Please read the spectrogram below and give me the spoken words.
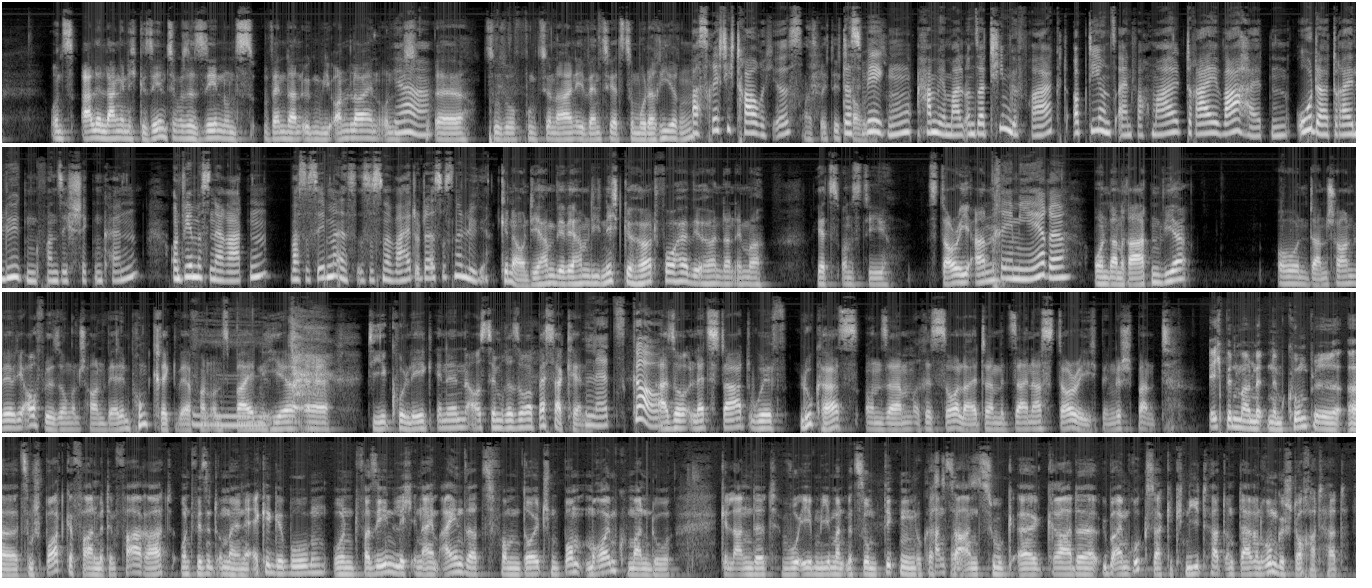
uns alle lange nicht gesehen, beziehungsweise sehen uns, wenn dann irgendwie online und Ja. äh, zu so funktionalen Events jetzt zu moderieren. Was richtig traurig ist. Was richtig traurig Deswegen haben wir mal unser Team gefragt, ob die uns einfach mal drei Wahrheiten oder drei Lügen von sich schicken können. Und wir müssen erraten, was es eben ist. Ist es eine Wahrheit oder ist es eine Lüge? Genau, und die haben wir, wir haben die nicht gehört vorher. Wir hören dann immer jetzt uns die Story an Premiere. und dann raten wir. Und dann schauen wir die Auflösung und schauen, wer den Punkt kriegt, wer von uns beiden hier äh, die KollegInnen aus dem Ressort besser kennt. Let's go. Also let's start with Lukas, unserem Ressortleiter, mit seiner Story. Ich bin gespannt. Ich bin mal mit einem Kumpel äh, zum Sport gefahren mit dem Fahrrad und wir sind um eine Ecke gebogen und versehentlich in einem Einsatz vom deutschen Bombenräumkommando gelandet, wo eben jemand mit so einem dicken Panzeranzug äh, gerade über einem Rucksack gekniet hat und darin rumgestochert hat.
